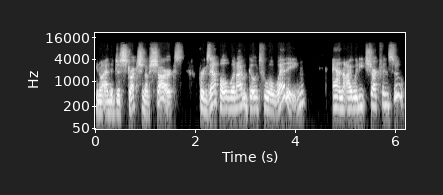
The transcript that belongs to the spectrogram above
you know, and the destruction of sharks? For example, when I would go to a wedding and I would eat shark fin soup.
